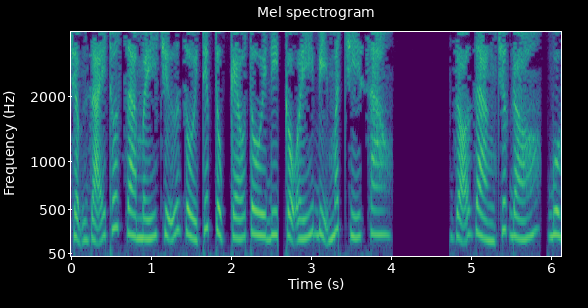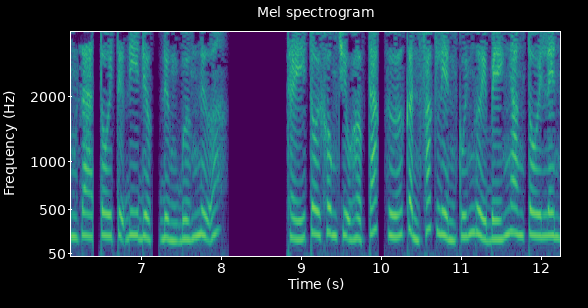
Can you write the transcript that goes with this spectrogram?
chậm rãi thốt ra mấy chữ rồi tiếp tục kéo tôi đi, cậu ấy bị mất trí sao? Rõ ràng trước đó, buông ra, tôi tự đi được, đừng bướng nữa. Thấy tôi không chịu hợp tác, hứa cần phát liền cúi người bế ngang tôi lên,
